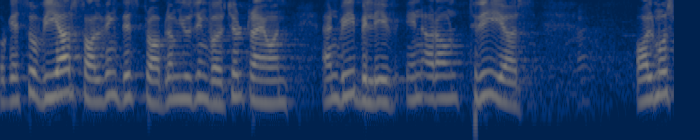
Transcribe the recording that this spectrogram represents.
Okay, so we are solving this problem using virtual try-on, and we believe in around three years, almost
